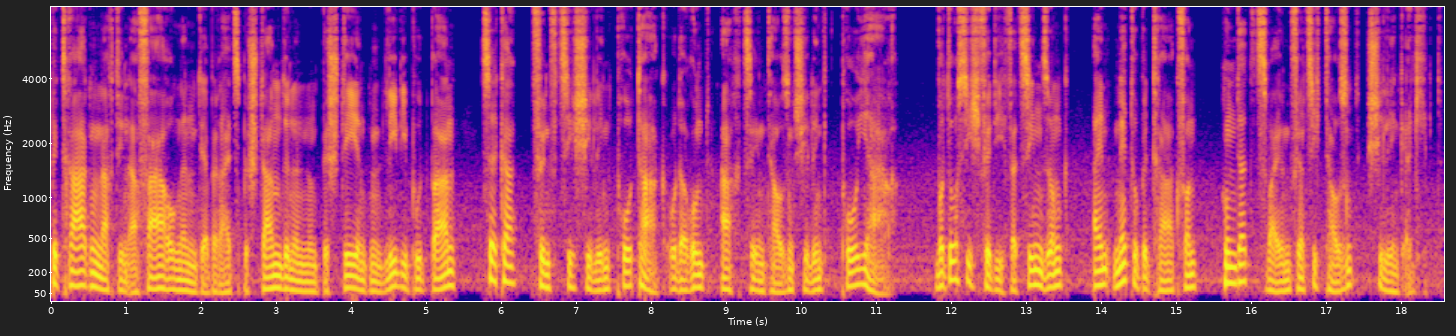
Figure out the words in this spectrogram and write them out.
betragen nach den Erfahrungen der bereits bestandenen und bestehenden Lilliputbahn circa 50 Schilling pro Tag oder rund 18.000 Schilling pro Jahr, wodurch sich für die Verzinsung ein Nettobetrag von 142.000 Schilling ergibt.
